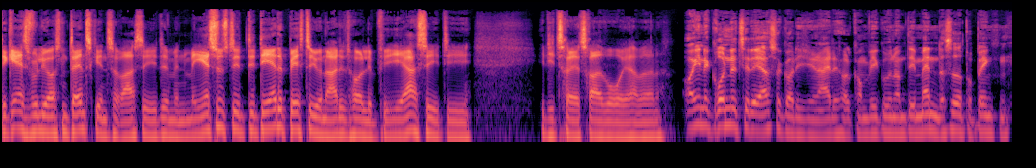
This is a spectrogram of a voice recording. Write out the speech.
det gav selvfølgelig også en dansk interesse i det, men, men jeg synes, det, det, det er det bedste United-hold, jeg har set i, i de 33 år, jeg har været der. Og en af grundene til, det er så godt i United-hold, kommer vi ikke udenom, det er manden, der sidder på bænken.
